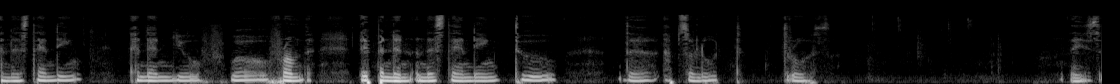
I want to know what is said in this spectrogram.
understanding, and then you go from the dependent understanding to the absolute truth. There is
